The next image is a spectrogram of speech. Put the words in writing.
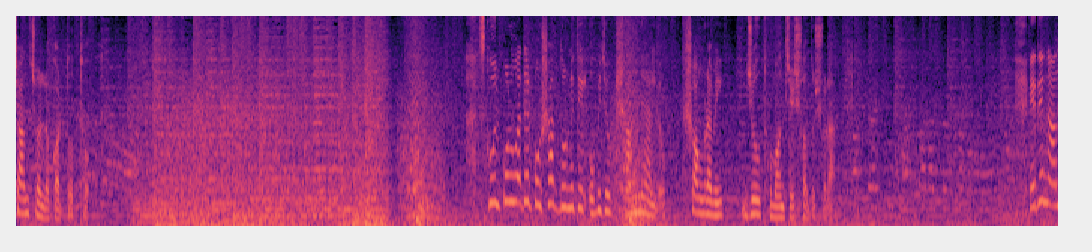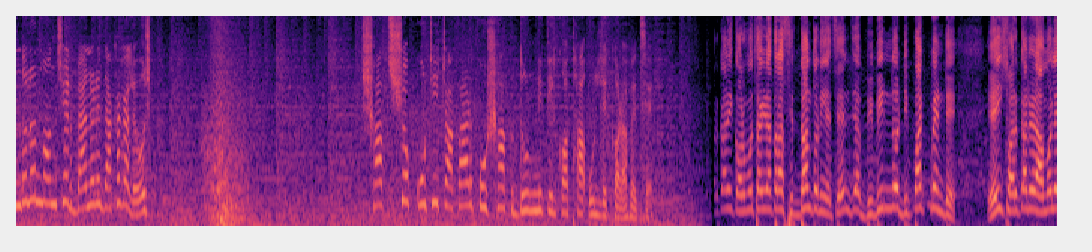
চাঞ্চল্যকর তথ্য। স্কুল পড়ুয়াদের পোশাক দুর্নীতির অভিযোগ সামনে আনলো সংগ্রামী যৌথ মঞ্চের সদস্যরা। এদিন আন্দোলন মঞ্চের ব্যানারে দেখা গেল সাতশো কোটি টাকার পোশাক দুর্নীতির কথা উল্লেখ করা হয়েছে। সরকারি কর্মচারীরা তারা সিদ্ধান্ত নিয়েছেন যে বিভিন্ন ডিপার্টমেন্টে এই সরকারের আমলে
